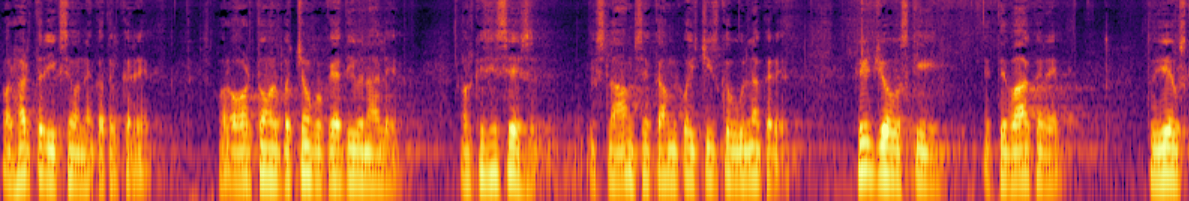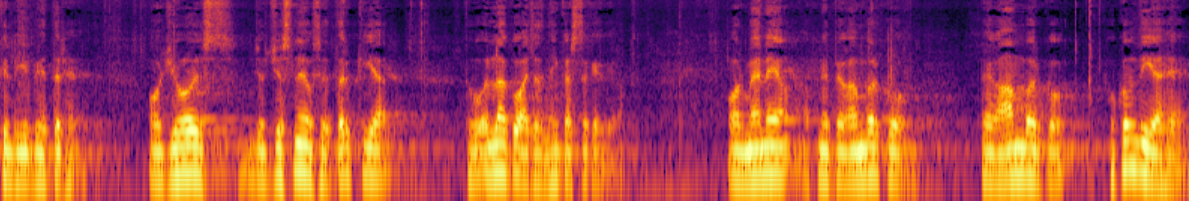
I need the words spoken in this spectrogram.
اور ہر طریق سے انہیں قتل کرے اور عورتوں اور بچوں کو قیدی بنا لے اور کسی سے اسلام سے کم کوئی چیز قبول نہ کرے۔ پھر جو اس کی اتباع کرے تو یہ اس کے لیے بہتر ہے۔ اور جو اس جو جس نے اسے ترک کیا، تو وہ اللہ کو عاجز نہیں کر سکے گا۔ اور میں نے اپنے پیغمبر کو پیغامبر کو حکم دیا ہے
